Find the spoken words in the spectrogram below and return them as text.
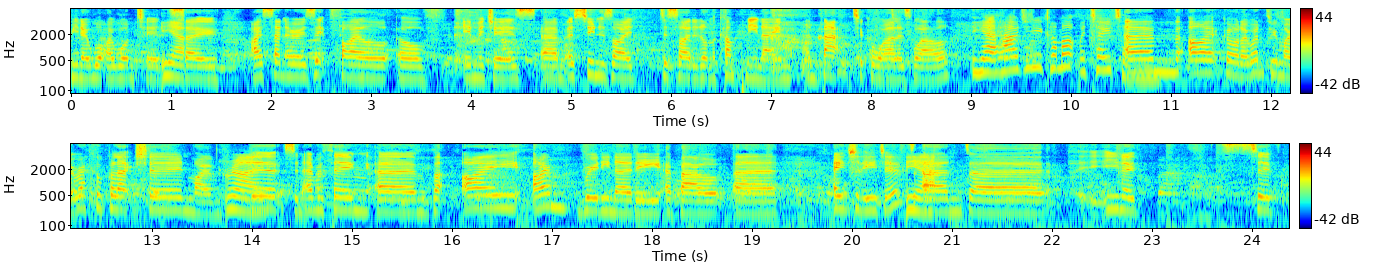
you know what I wanted. Yeah. So I sent her a zip file of images um, as soon as I decided on the company name, and that took a while as well. Yeah. How did you come up with Totem? Um, I God, I went through my record collection, my Right. books, and everything. Um, but I, I'm really nerdy about uh, ancient Egypt Yeah. and uh, you know, of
